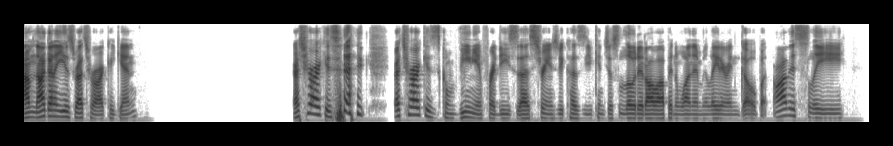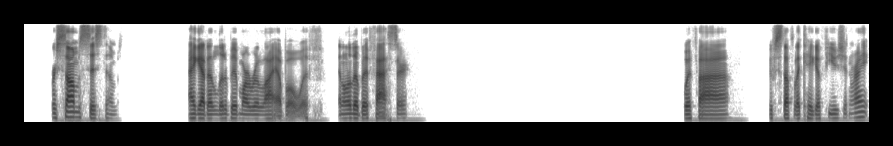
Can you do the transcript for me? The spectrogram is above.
I'm not gonna use RetroArch again. RetroArch is RetroArch is convenient for these uh, streams because you can just load it all up in one emulator and go. But honestly, for some systems, I get a little bit more reliable with and a little bit faster with uh with stuff like Kega Fusion, right?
